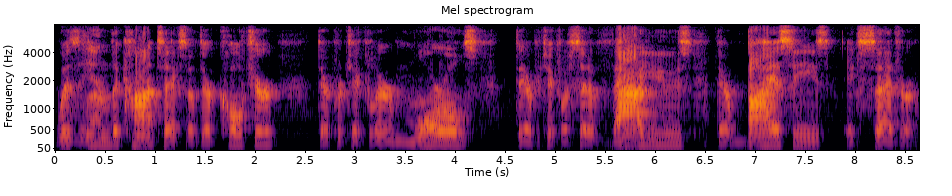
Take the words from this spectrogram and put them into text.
within the context of their culture, their particular morals, their particular set of values, their biases, etc.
